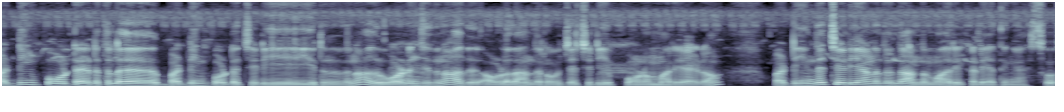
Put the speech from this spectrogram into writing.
பட்டிங் போட்ட இடத்துல பட்டிங் போட்ட செடி இருந்ததுன்னா அது உடஞ்சிதுன்னா அது அவ்வளோதான் அந்த ரோஜா செடியே போன மாதிரி ஆகிடும் பட் இந்த செடியானது வந்து அந்த மாதிரி கிடையாதுங்க. ஸோ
